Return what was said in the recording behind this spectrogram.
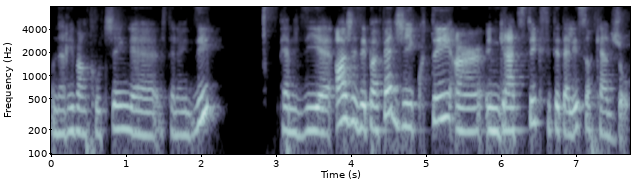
On arrive en coaching, euh, c'était lundi. Puis elle me dit euh, Ah, je les ai pas faites, j'ai écouté un- une gratuité qui s'est étalée sur quatre jours.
